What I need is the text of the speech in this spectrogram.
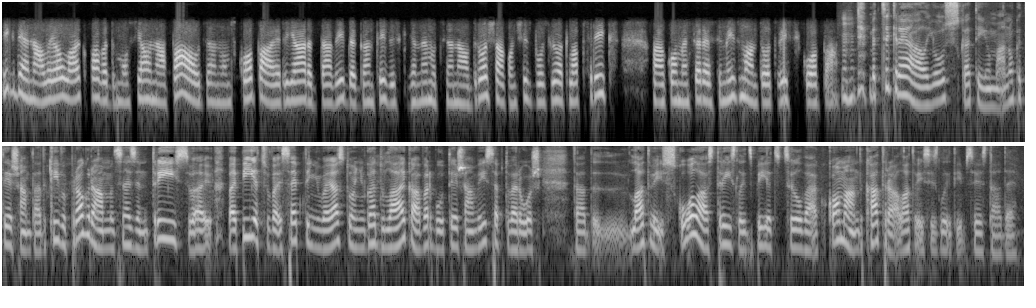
ikdienā lielu laiku pavada mūsu jaunā paudze, un mums kopā ir jārada tā vide gan fiziski, gan emocionāli drošāk, un šis būs ļoti labs rīks, ko mēs varēsim izmantot visi kopā. Mm -hmm. Bet cik reāli jūsu skatījumā, nu, ka tiešām tāda kiva programma, es nezinu, trīs vai, vai piecu vai septiņu vai astoņu gadu laikā varbūt tiešām visaptveroši tāda Latvijas skolās trīs līdz piecu cilvēku komanda katrā Latvijas izglītības iestādē?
